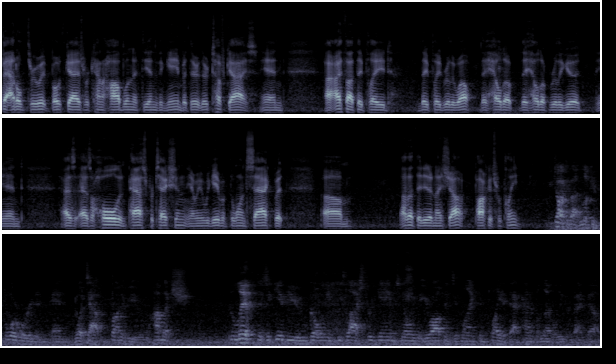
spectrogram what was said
battled through it. Both guys were kind of hobbling at the end of the game, but they're they're tough guys, and I, I thought they played they played really well. They held up they held up really good, and as as a whole in pass protection, I mean we gave up the one sack, but um, I thought they did a nice job. Pockets were clean. You talked about looking forward and, and what's out in front of you. How much lift does it give you going into these last three games, knowing that your offensive line can play at that kind of a level even back up?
